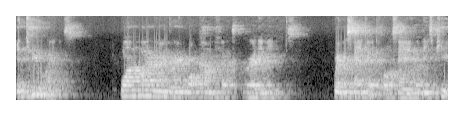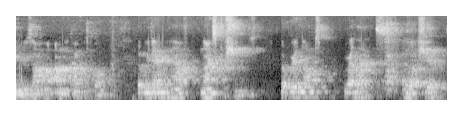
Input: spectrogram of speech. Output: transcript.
in two ways. One, by remembering what comfort really means. We mistake it for saying that these pews are uncomfortable, that we don't have nice cushions, that we're not relaxed and luxurious.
